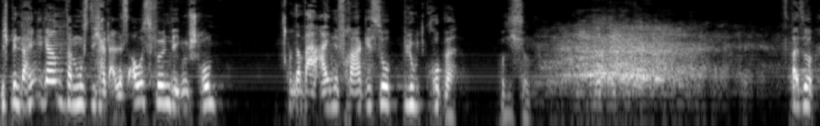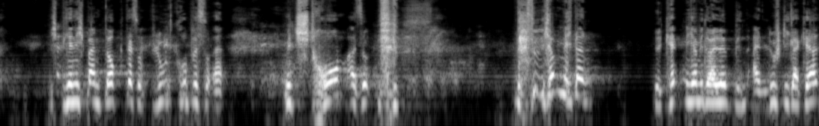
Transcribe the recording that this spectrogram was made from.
Ich bin da hingegangen, dann musste ich halt alles ausfüllen wegen Strom. Und dann war eine Frage so, Blutgruppe. Und ich so. Also, ich bin ja nicht beim Doktor, so Blutgruppe, so äh, mit Strom, also, also ich habe mich dann, ihr kennt mich ja mittlerweile, bin ein lustiger Kerl,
